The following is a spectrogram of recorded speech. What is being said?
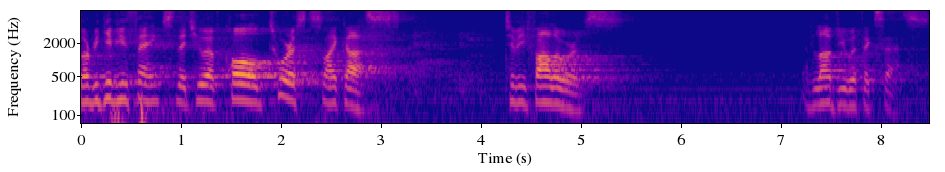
Lord, we give you thanks that you have called tourists like us to be followers and love you with excess.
